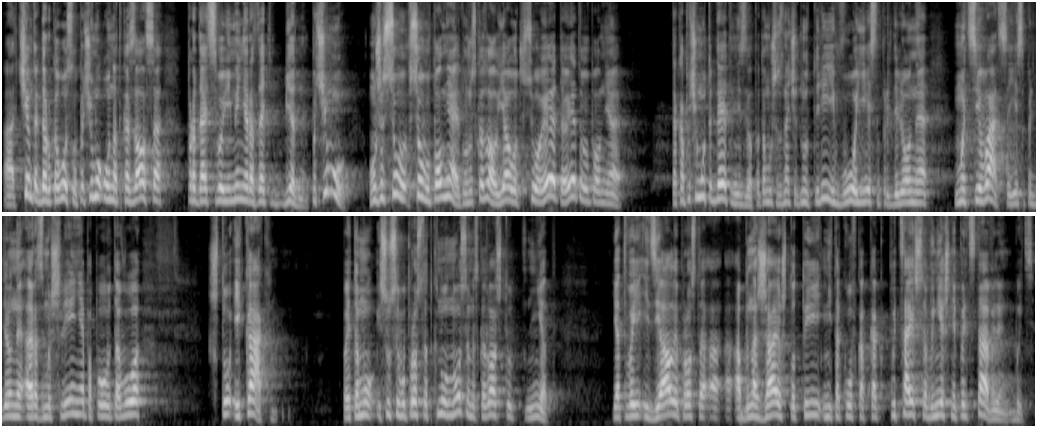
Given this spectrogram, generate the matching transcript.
а чем тогда руководствовал? Почему он отказался продать свое имение, раздать бедным? Почему? Он же все, все выполняет. Он же сказал, я вот все это, это выполняю. Так а почему тогда это не сделал? Потому что, значит, внутри его есть определенная мотивация, есть определенное размышление по поводу того, что и как. Поэтому Иисус его просто ткнул носом и сказал, что нет, я твои идеалы просто а, а, обнажаю, что ты не таков, как, как пытаешься внешне представлен быть.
